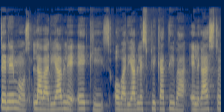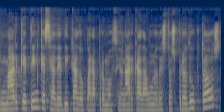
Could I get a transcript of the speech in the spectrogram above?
tenemos la variable X o variable explicativa, el gasto en marketing que se ha dedicado para promocionar cada uno de estos productos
